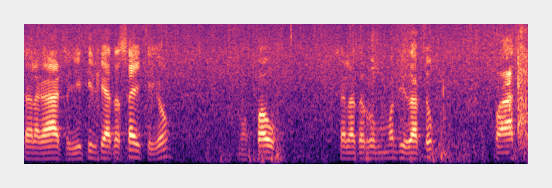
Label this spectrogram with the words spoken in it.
चला गाठ येतील ते आता साहित्य घेऊ मग पाहू. चला आता रूममध्ये जातो. पाहतो.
